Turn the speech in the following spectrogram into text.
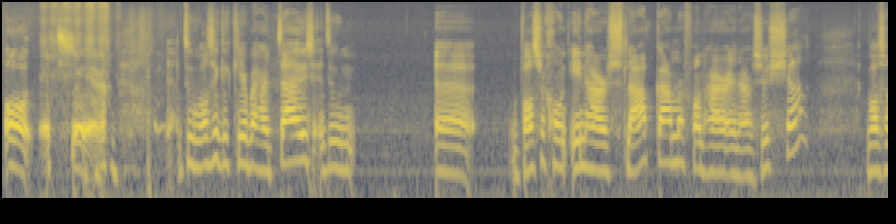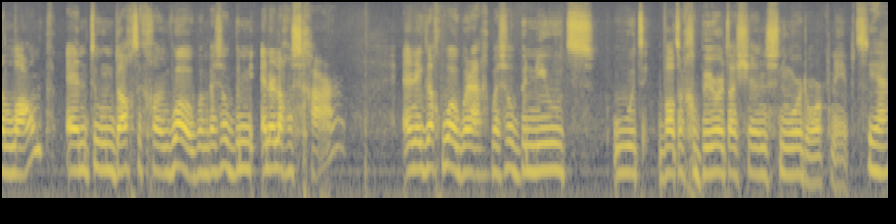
oh, echt zo erg. Toen was ik een keer bij haar thuis en toen... eh, was er gewoon in haar slaapkamer van haar en haar zusje was een lamp. En toen dacht ik gewoon, wow, ik ben best wel benieuwd. En er lag een schaar. En ik dacht, wow, ik ben eigenlijk best wel benieuwd hoe het, wat er gebeurt als je een snoer doorknipt. Ja.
